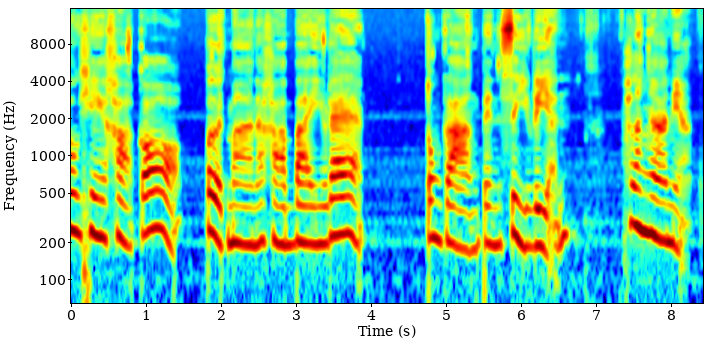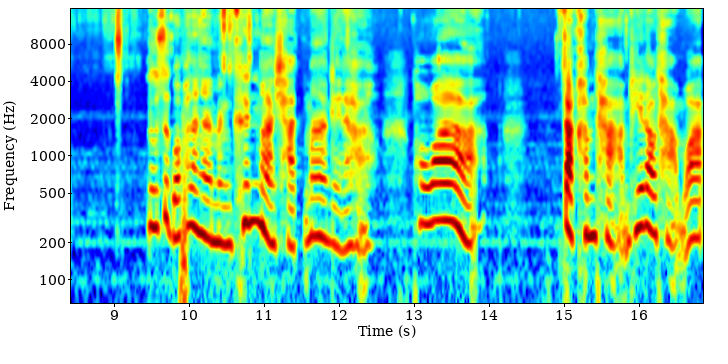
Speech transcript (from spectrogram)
โอเคค่ะ ก็เปิดมานะคะ ใบแรก ตรงกลางเป็นสี่เหรียญ พลังงานเนี่ย รู้สึกว่าพลังงานมันขึ้นมาชัดมากเลยนะคะ เพราะว่าจากคำถามที่เราถามว่า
